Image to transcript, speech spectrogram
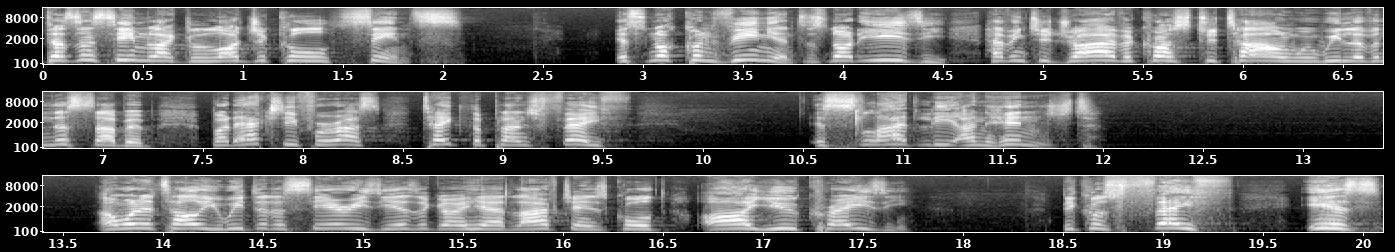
doesn't seem like logical sense. It's not convenient. It's not easy having to drive across to town when we live in this suburb. But actually, for us, take the plunge faith is slightly unhinged. I want to tell you, we did a series years ago here at Life Change called Are You Crazy? Because faith is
